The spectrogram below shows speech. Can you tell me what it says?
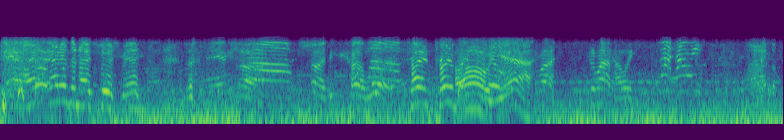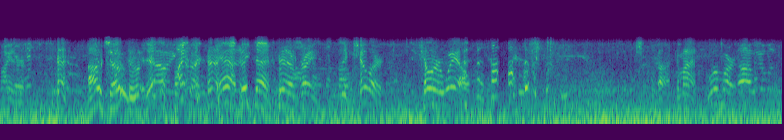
Yeah, that is a nice fish, man. Uh, oh, I think you caught a lure. Try and try and bring Oh, it to the middle. yeah. Come on. Come on, Howie. That's a fighter. Oh, so It is a fighter. Yeah, big time. Yeah, right. The killer. The killer whale. Oh, come on. One more. Oh, we almost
